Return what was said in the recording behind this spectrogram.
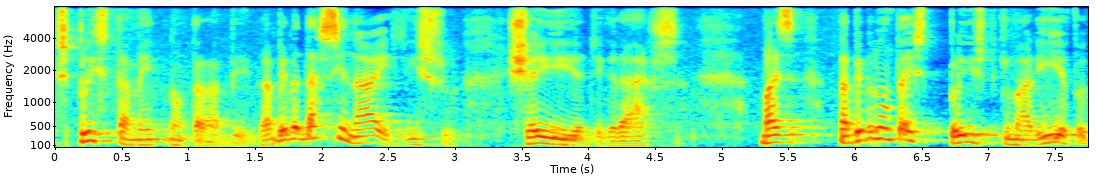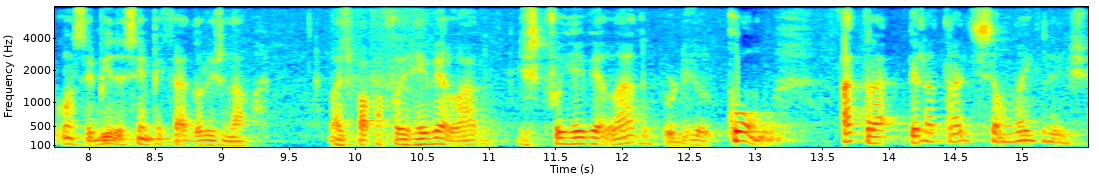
Explicitamente não está na Bíblia. A Bíblia dá sinais disso cheia de graça. Mas na Bíblia não está explícito que Maria foi concebida sem pecado original. Mas o Papa foi revelado, diz que foi revelado por Deus. Como? Tra pela tradição da igreja.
